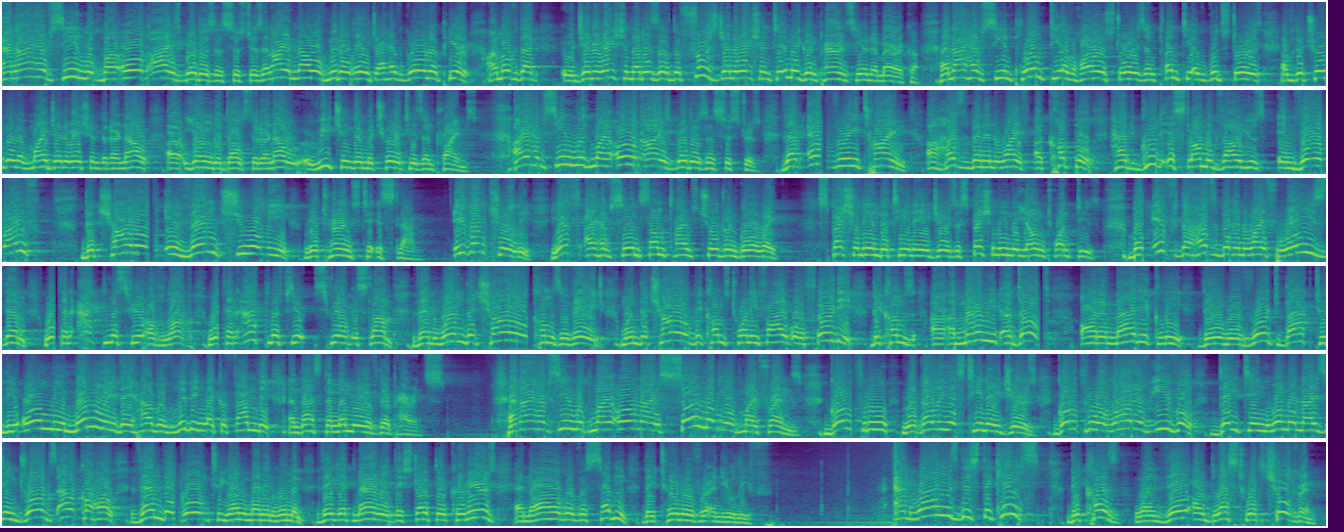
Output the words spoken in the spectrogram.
And I have seen with my own eyes, brothers and sisters, and I am now of middle age. I have grown up here. I'm of that generation that is of the first generation to immigrant parents here in America. And I have seen plenty of horror stories and plenty of good stories of the children of my generation that are now uh, young adults, that are now reaching their maturities and primes. I have seen with my own eyes, brothers and sisters, that every time a husband and wife, a couple, had good Islamic values in their life, the child eventually returns to Islam. Eventually, yes, I have seen sometimes children go away especially in the teenagers, especially in the young 20s. But if the husband and wife raise them with an atmosphere of love, with an atmosphere of Islam, then when the child comes of age, when the child becomes 25 or 30, becomes a, a married adult, automatically they revert back to the only memory they have of living like a family, and that's the memory of their parents. And I have seen with my own eyes so many of my friends go through rebellious teenagers, go through a lot of evil, dating, womanizing, drugs, alcohol. Then they go into young men and women. They get married, they start their careers, and all of a sudden they turn over a new leaf. And why is this the case? Because when they are blessed with children,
